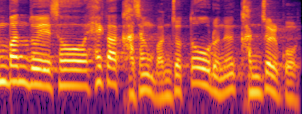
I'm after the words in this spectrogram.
한반도에서 해가 가장 먼저 떠오르는 간절곶,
